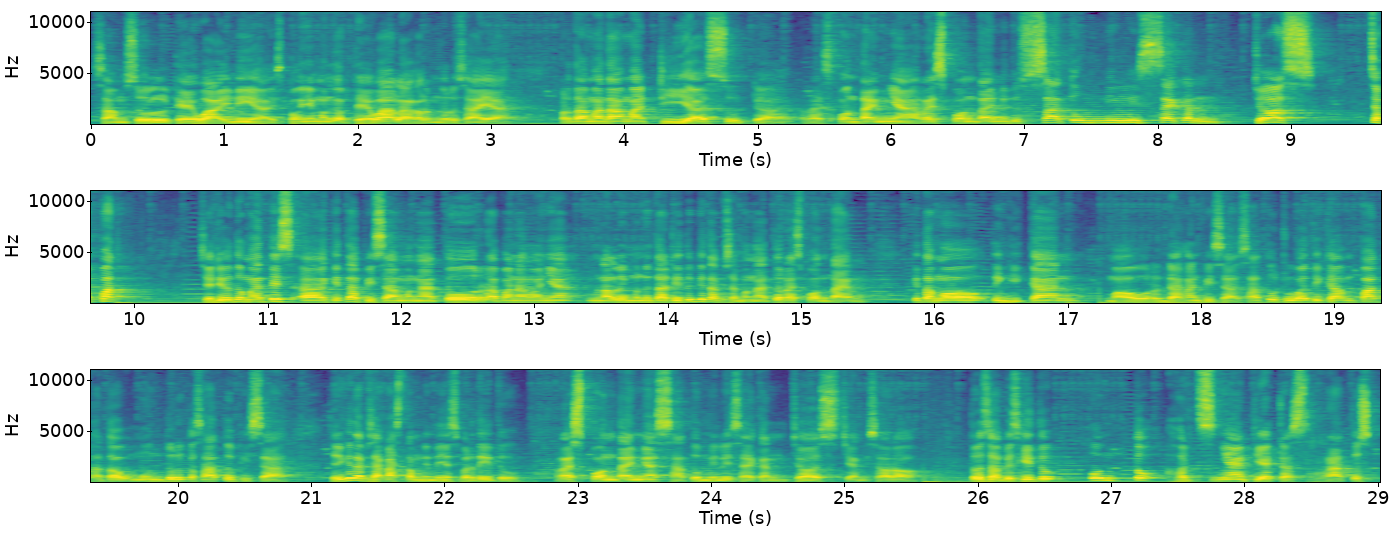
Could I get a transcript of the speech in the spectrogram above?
Samsung Dewa ini ya. Pokoknya monitor Dewa lah kalau menurut saya. Pertama-tama dia sudah respon time-nya. Respon time itu satu milisecond. Jos, cepat. Jadi otomatis uh, kita bisa mengatur apa namanya melalui menu tadi itu kita bisa mengatur respon time. Kita mau tinggikan, mau rendahkan bisa. 1 2 3 4 atau mundur ke satu bisa. Jadi kita bisa custom intinya seperti itu. Respon time-nya 1 milisecond. Jos, jam soro. Terus habis gitu untuk hertz-nya dia ada 144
